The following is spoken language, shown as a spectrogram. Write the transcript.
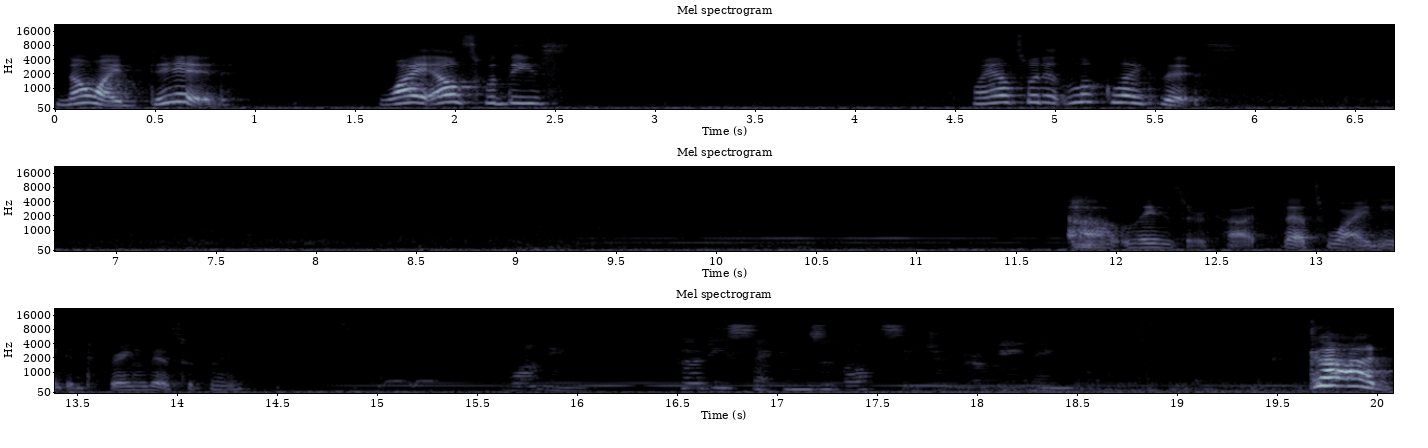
No, I did. Why else would these. Why else would it look like this? Oh, laser cut. That's why I needed to bring this with me. Warning. 30 seconds of oxygen remaining. God!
